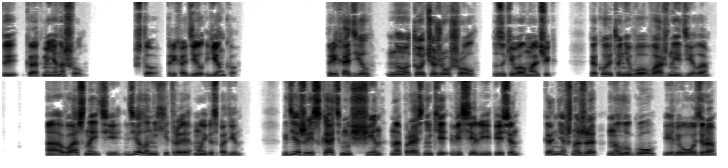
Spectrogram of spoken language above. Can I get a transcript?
«Ты как меня нашел? Что, приходил Янко?» «Приходил, но тотчас же ушел», — закивал мальчик. «Какое-то у него важное дело. А вас найти — дело нехитрое, мой господин. Где же искать мужчин на празднике веселья и песен? Конечно же, на лугу или озеро,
